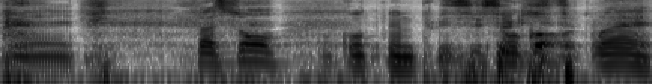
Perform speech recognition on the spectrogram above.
Mais, de toute façon, On compte même plus. C'est ça ouais,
